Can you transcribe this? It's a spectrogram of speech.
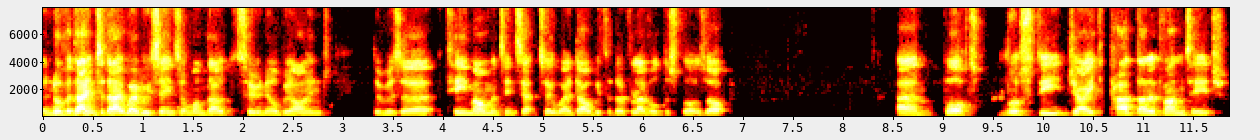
another game today where we've seen someone go 2 0 behind. There was a key moment in set two where Dobey could have levelled the scores up. Um, but Rusty Jake had that advantage,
